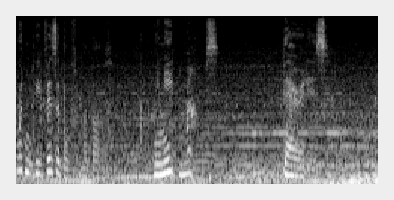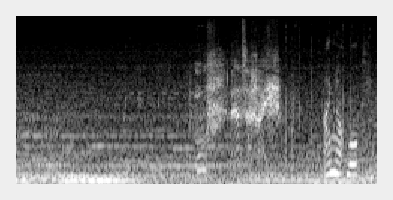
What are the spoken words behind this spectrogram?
Wouldn't be visible from above. We need maps. There it is. Ooh, that's a hike. I'm not walking.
